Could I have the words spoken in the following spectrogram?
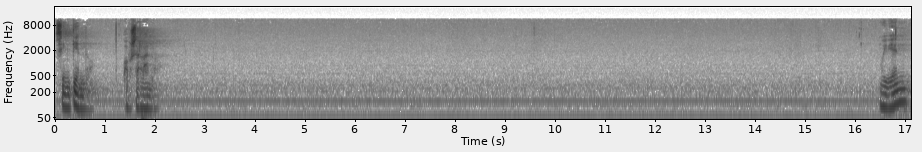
sintiendo, observando. Muy bien.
